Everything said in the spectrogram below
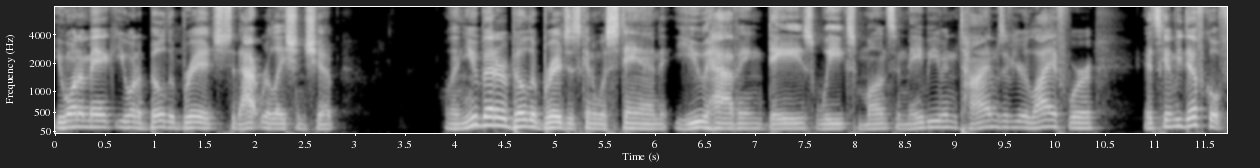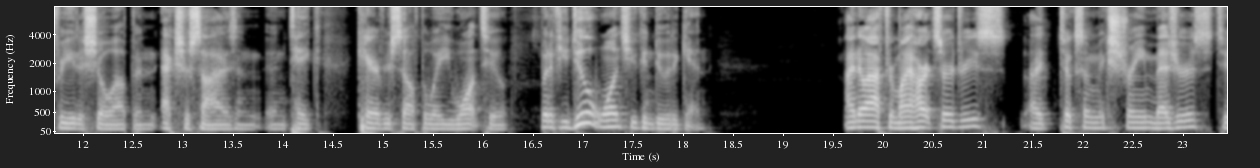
you want to make, you want to build a bridge to that relationship, well, then you better build a bridge that's going to withstand you having days, weeks, months, and maybe even times of your life where it's going to be difficult for you to show up and exercise and, and take care of yourself the way you want to. But if you do it once, you can do it again. I know after my heart surgeries, I took some extreme measures to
